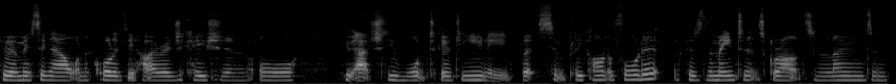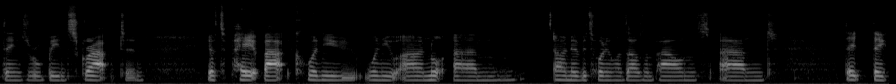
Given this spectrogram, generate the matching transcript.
who are missing out on a quality higher education or who actually want to go to uni but simply can't afford it because the maintenance grants and loans and things are all being scrapped and you have to pay it back when you when you earn um earn over twenty one thousand pounds and they they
